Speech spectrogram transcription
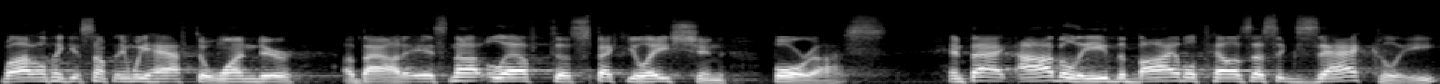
Well, I don't think it's something we have to wonder about. It's not left to speculation for us. In fact, I believe the Bible tells us exactly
